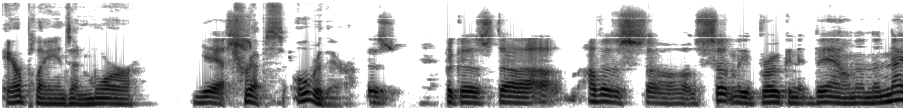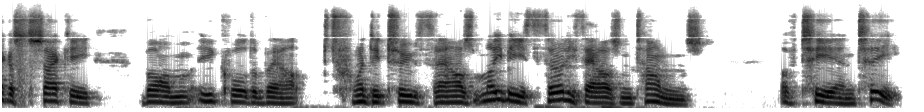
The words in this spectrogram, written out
airplanes and more yes. trips over there. Because, because uh, others uh, certainly have broken it down, and the Nagasaki bomb equaled about 22,000, maybe 30,000 tons of TNT.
